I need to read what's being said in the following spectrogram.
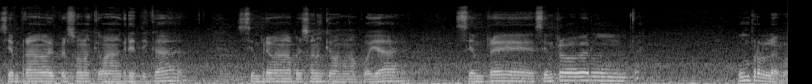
Siempre van a haber personas que van a criticar, siempre van a haber personas que van a apoyar, siempre, siempre va a haber un, pues, un problema.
